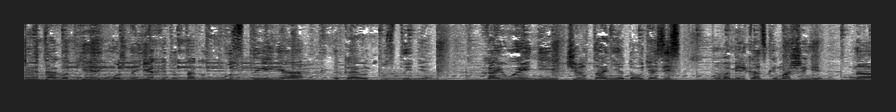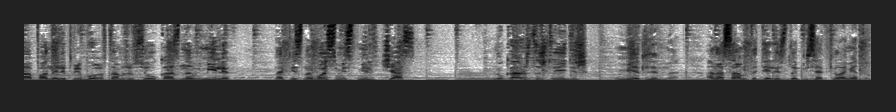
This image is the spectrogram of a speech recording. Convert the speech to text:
Ну, и так вот можно ехать вот так вот. Пустыня, такая вот пустыня хайвей, ни черта нету. А у тебя здесь в американской машине на панели приборов, там же все указано в милях. Написано 80 миль в час. Ну, кажется, что едешь медленно. А на самом-то деле 150 километров.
